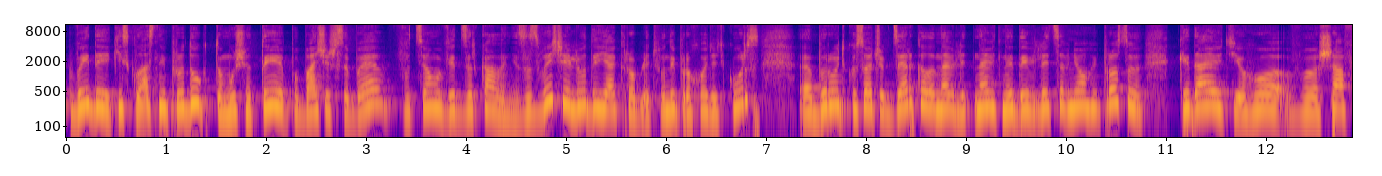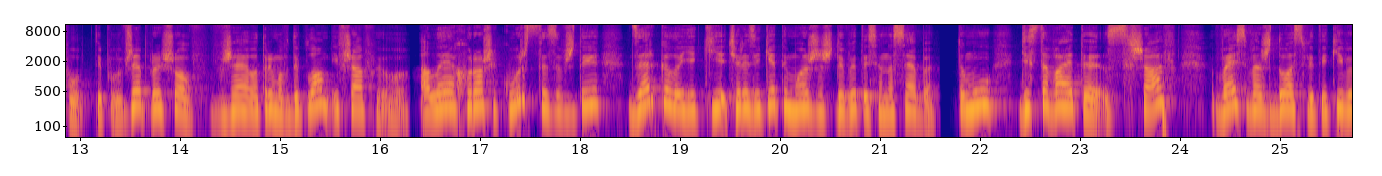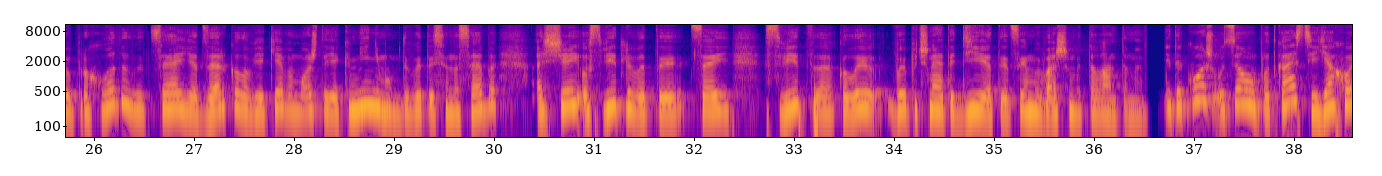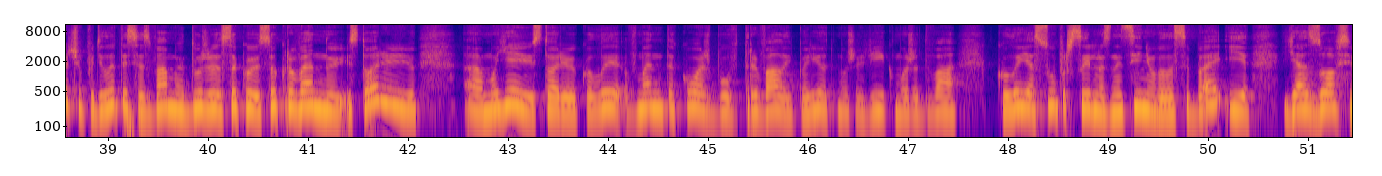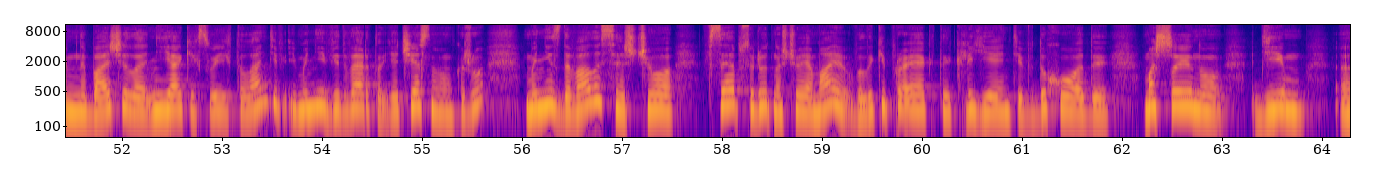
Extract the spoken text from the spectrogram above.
вийде якийсь класний продукт, тому що ти побачиш себе в цьому віддзеркаленні. Зазвичай люди як роблять? Вони проходять курс, е, беруть кусочок дзеркала, навіть навіть не дивляться в нього і просто кидають його в шафу. Типу, вже пройшов, вже отримав диплом і в шафу його. Але хороший курс це завжди дзеркало, які, через яке ти можеш дивитися на себе. Тому діставайте з шаф весь ваш досвід, який ви проходили, це є дзеркало, в яке ви можете як мінімум дивитися на себе, а ще й освітлювати цей світ, е, коли ви починаєте діяти цими вашими талантами. І також у цьому подкасті я хочу поділитися з вами дуже такою сокровенною історією, е, моєю історією, коли в мене також був тривалий період, може рік, може два, коли я супер сильно знецінювала себе, і я зовсім не бачила ніяких своїх талантів. І мені відверто, я чесно вам кажу, мені здавалося, що все абсолютно, що я маю, великі проекти, клієнтів, доходи, машину, дім,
